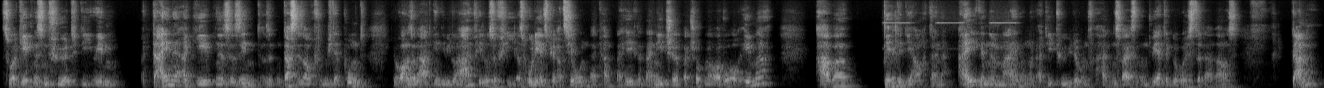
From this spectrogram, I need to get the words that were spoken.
zu Ergebnissen führt, die eben deine Ergebnisse sind. Also das ist auch für mich der Punkt. Wir brauchen so eine Art Individualphilosophie. Also hol die Inspiration bei Kant, bei Hegel, bei Nietzsche, bei Schopenhauer, wo auch immer. Aber bilde dir auch deine eigene Meinung und Attitüde und Verhaltensweisen und Wertegerüste daraus. Dann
